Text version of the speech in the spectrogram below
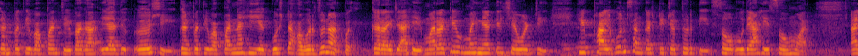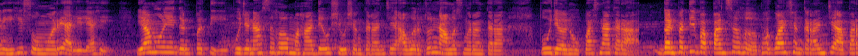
गणपती बाप्पांचे बघा या दिवशी गणपती बाप्पांना ही एक गोष्ट आवर्जून अर्पण करायची आहे. मराठी महिन्यातील शेवटची ही फाल्गुन संकष्टी चतुर्थी सो उद्या आहे सोमवार. आणि ही सोमवारी आलेली आहे. यामुळे गणपती पूजनासह महादेव शिवशंकरांचे आवर्जून नामस्मरण करा. पूजन उपासना करा. गणपती बाप्पांसह भगवान शंकरांची अपार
